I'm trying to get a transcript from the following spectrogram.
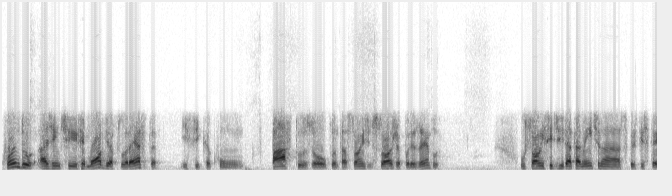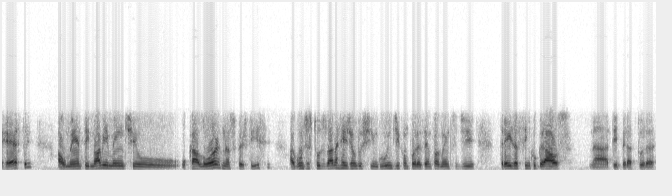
Quando a gente remove a floresta e fica com pastos ou plantações de soja, por exemplo, o Sol incide diretamente na superfície terrestre, aumenta enormemente o, o, calor na superfície. Alguns estudos lá na região do Xingu indicam, por exemplo, aumentos de 3 a 5 graus na temperatura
